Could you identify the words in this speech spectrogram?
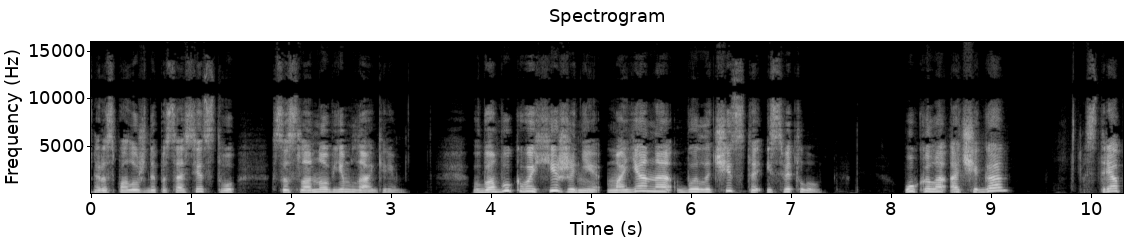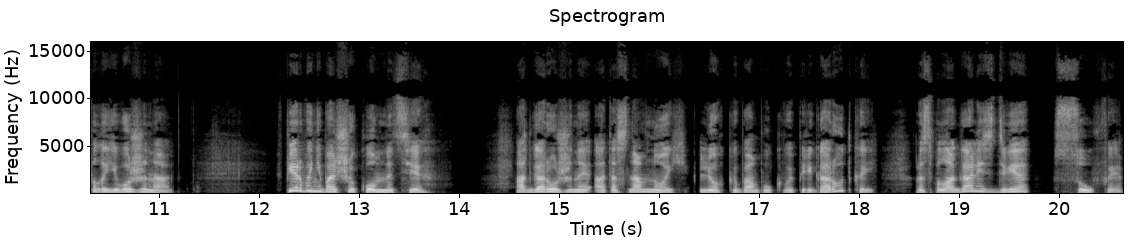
расположенный по соседству со слоновьим лагерем. В бамбуковой хижине Маяна было чисто и светло. Около очага стряпала его жена. В первой небольшой комнате Отгороженной от основной легкой бамбуковой перегородкой располагались две суфы.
